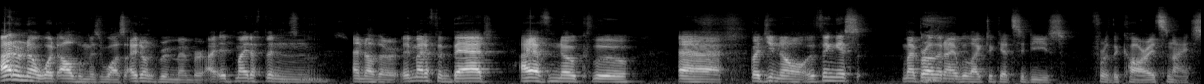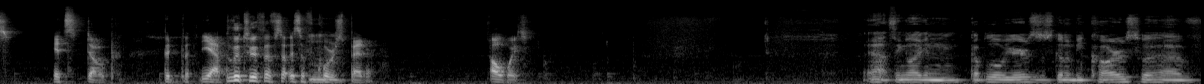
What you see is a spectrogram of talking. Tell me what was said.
I don't know what album it was. I don't remember. I, it might have been nice. another. It might have been bad. I have no clue. Uh, but you know, the thing is, my brother and I would like to get CDs for the car. It's nice. It's dope. But but yeah, Bluetooth is, of Mhm. course better. Always. Yeah, I think like in a couple of years, there's gonna be cars who have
